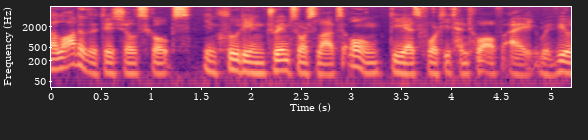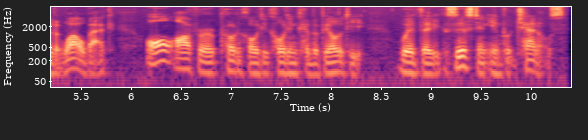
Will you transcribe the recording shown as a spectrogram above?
a lot of the digital scopes, including DreamSource Lab's own DS4T1012 I reviewed a while back, all offer protocol decoding capability with the existing input channels.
